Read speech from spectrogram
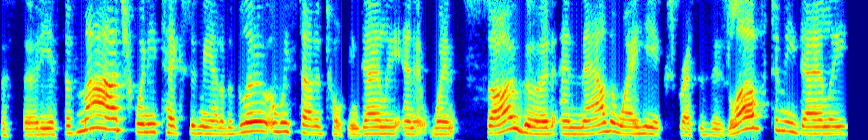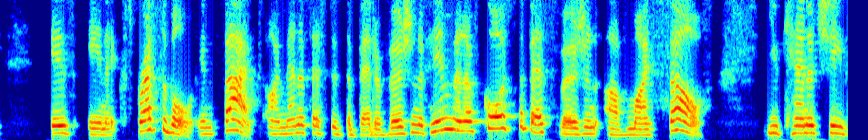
the 30th of March when he texted me out of the blue and we started talking daily and it went so good. And now the way he expresses his love to me daily is inexpressible. In fact, I manifested the better version of him and of course the best version of myself. You can achieve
